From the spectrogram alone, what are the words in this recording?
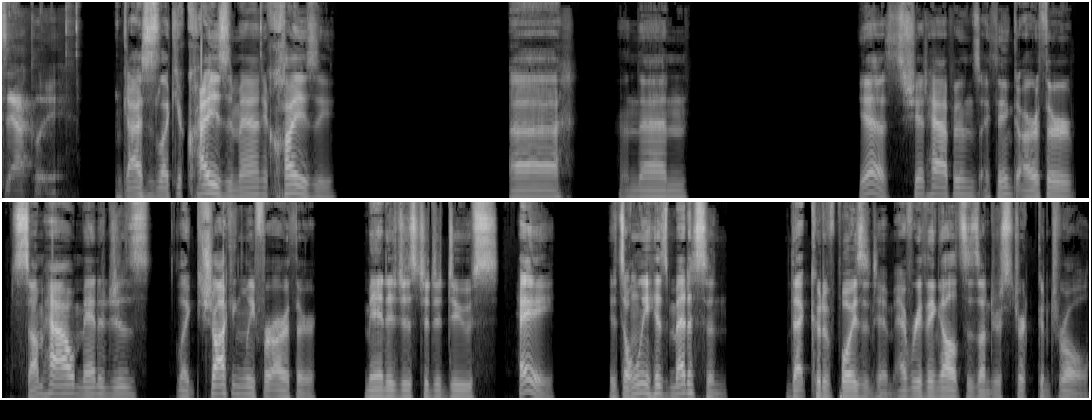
Exactly. And Gaius is like, you're crazy, man. You're crazy. Uh, and then, yeah, shit happens. I think Arthur somehow manages, like, shockingly for Arthur, manages to deduce, hey, it's only his medicine that could have poisoned him. Everything else is under strict control.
